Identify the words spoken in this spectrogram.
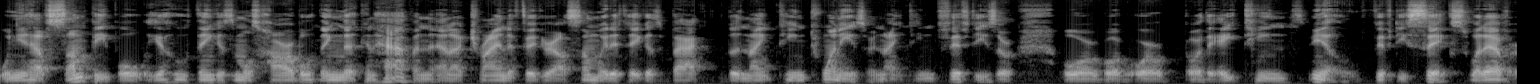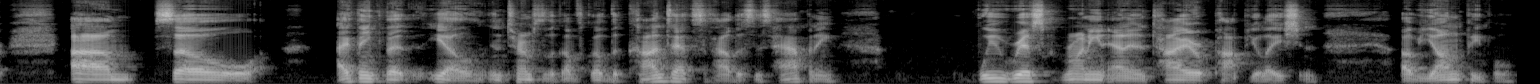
when you have some people who think it's the most horrible thing that can happen and are trying to figure out some way to take us back to the 1920s or 1950s or or or or, or the 18 you know 56 whatever. Um, so i think that you know in terms of the, of, of the context of how this is happening we risk running an entire population of young people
